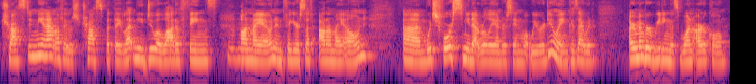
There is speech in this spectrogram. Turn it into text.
trust in me and I don't know if it was trust but they let me do a lot of things mm-hmm. on my own and figure stuff out on my own um, which forced me to really understand what we were doing because I would I remember reading this one article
